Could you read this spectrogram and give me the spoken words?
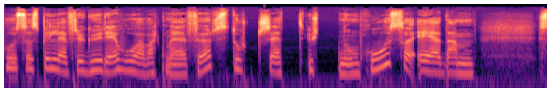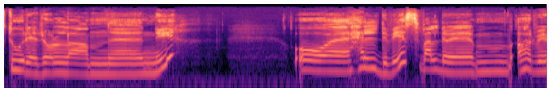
Hun som spiller fru Guri, hun har vært med før. Stort sett utenom hun, så er de store rollene eh, nye. Og heldigvis veldig, har vi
